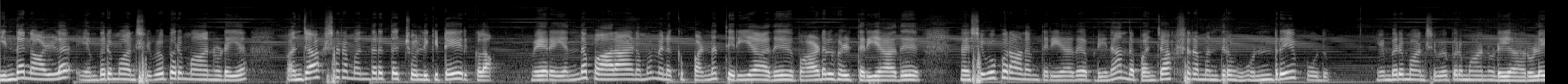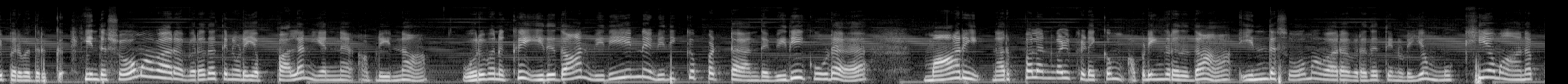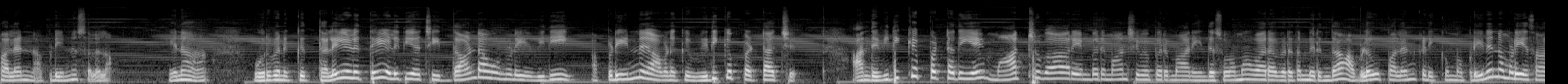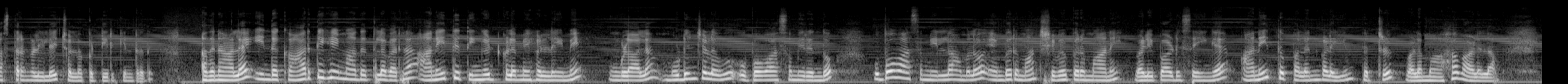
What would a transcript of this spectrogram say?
இந்த நாளில் எம்பெருமான் சிவபெருமானுடைய பஞ்சாட்சர மந்திரத்தை சொல்லிக்கிட்டே இருக்கலாம். வேறு எந்த பாராயணமும் எனக்கு பண்ண தெரியாது பாடல்கள் தெரியாது சிவபுராணம் தெரியாது அப்படின்னா அந்த பஞ்சாட்சர மந்திரம் ஒன்றே போதும். எம்பெருமான் சிவபெருமானுடைய அருளை பெறுவதற்கு. இந்த சோமவார விரதத்தினுடைய பலன் என்ன அப்படின்னா ஒருவனுக்கு இதுதான் விதின்னு விதிக்கப்பட்ட அந்த விதி கூட மாறி நற்பலன்கள் கிடைக்கும் அப்படிங்கிறது தான் இந்த சோமவார விரதத்தினுடைய முக்கியமான பலன் அப்படின்னு சொல்லலாம். ஏன்னா ஒருவனுக்கு தலையெழுத்தே எழுதியாச்சு இதாண்டா உன்னுடைய விதி அப்படின்னு அவனுக்கு விதிக்கப்பட்டாச்சு. அந்த விதிக்கப்பட்டதையே மாற்றுவார் எம்பெருமான் சிவபெருமான். இந்த சோமவார விரதம் இருந்தால் அவ்வளவு பலன் கிடைக்கும் அப்படின்னு நம்முடைய சாஸ்திரங்களிலே சொல்லப்பட்டிருக்கின்றது. அதனால் இந்த கார்த்திகை மாதத்தில் வர்ற அனைத்து திங்கட்கிழமைகள்லையுமே உங்களால் முடிஞ்சளவு உபவாசம் இருந்தோ உபவாசம் இல்லாமலோ எம்பெருமான் சிவபெருமானை வழிபாடு செய்யுங்க அனைத்து பலன்களையும் பெற்று வளமாக வாழலாம்.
